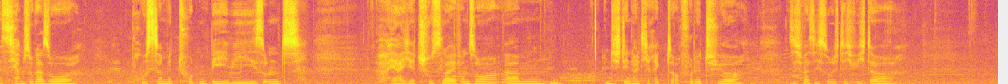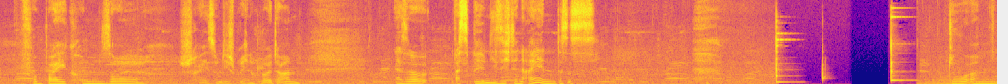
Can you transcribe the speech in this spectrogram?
Also sie haben sogar so Poster mit toten Babys und ja, hier Choose Life und so. Ähm, und die stehen halt direkt auch vor der Tür. Also ich weiß nicht so richtig, wie ich da vorbeikommen soll. Scheiße, und die sprechen noch Leute an. Also, was bilden die sich denn ein? Das ist. Du, ähm,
